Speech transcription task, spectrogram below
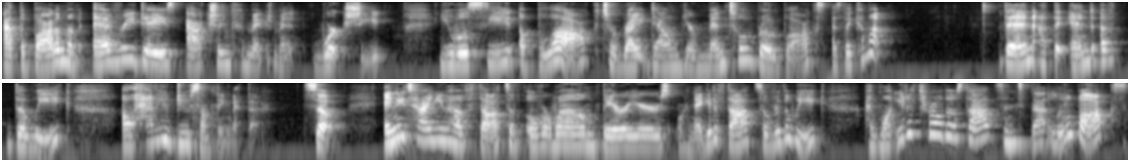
at the bottom of every day's action commitment worksheet, you will see a block to write down your mental roadblocks as they come up. Then at the end of the week, I'll have you do something with them. So, anytime you have thoughts of overwhelm, barriers, or negative thoughts over the week, I want you to throw those thoughts into that little box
